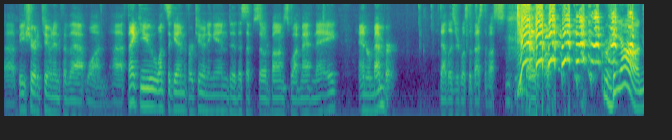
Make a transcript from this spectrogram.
Uh, be sure to tune in for that one. Uh, thank you once again for tuning in to this episode of Bomb Squad Matinee. And remember, that lizard was the best of us. Young.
